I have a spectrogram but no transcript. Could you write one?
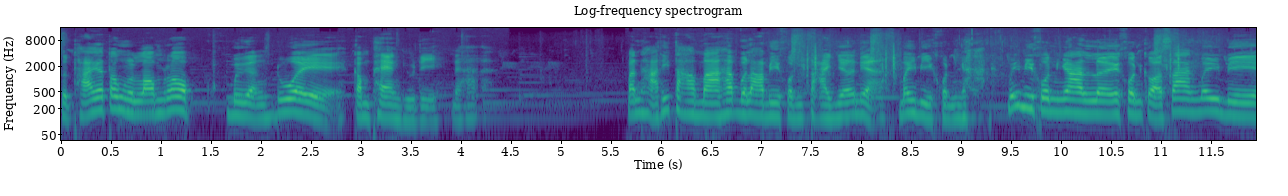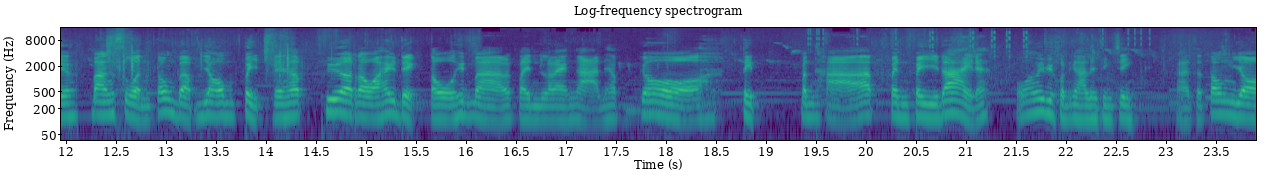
สุดท้ายก็ต้องล้อมรอบเมืองด้วยกำแพงอยู่ดีนะฮะ ปัญหาที่ตามมาครับ เวลามีคนตายเยอะเนี่ย ไม่มีคนงาน ไม่มีคนงานเลย คนก่อสร้างไม่มีบางส่วนต้องแบบยอมปิดนะครับ เพื่อรอให้เด็กโตขึ้นมาเป็นแรงงานนะครับ ก็ติดปัญหาเป็นปีได้นะ เพราะว่าไม่มีคนงานเลยจริง ๆอาจจะต้องยอ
